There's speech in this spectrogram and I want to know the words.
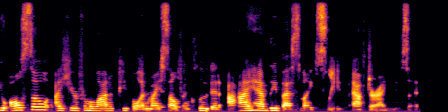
you also, I hear from a lot of people, and myself included, I have the best night's sleep after I use it.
